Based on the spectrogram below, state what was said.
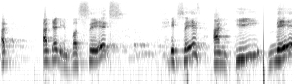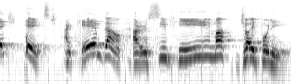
And, and then in verse 6, it says, and he made haste and came down and received him joyfully.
